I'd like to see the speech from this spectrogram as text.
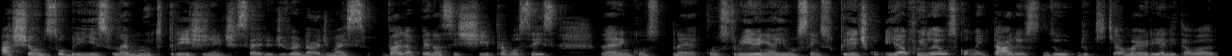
achando sobre isso, né? Muito triste, gente, sério, de verdade, mas vale a pena assistir para vocês né, né, construírem aí um senso crítico. E aí eu fui ler os comentários do, do que, que a maioria ali tava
